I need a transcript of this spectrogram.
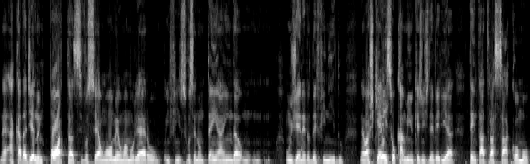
Né? A cada dia, não importa se você é um homem ou uma mulher, ou enfim, se você não tem ainda um, um gênero definido. Né? Eu acho que é esse o caminho que a gente deveria tentar traçar como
